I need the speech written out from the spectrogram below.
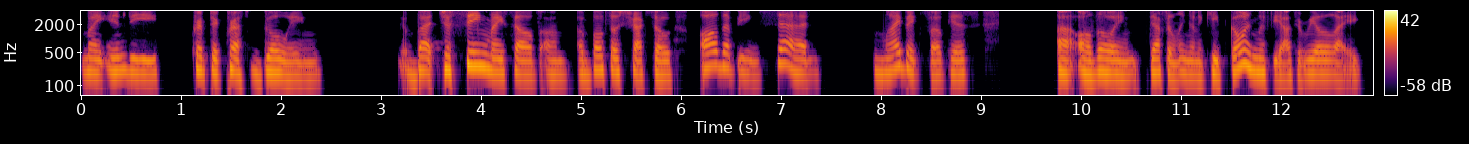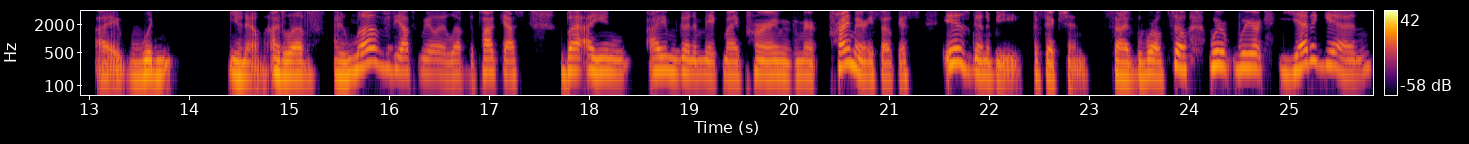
my indie cryptic press going but just seeing myself on, on both those tracks. So, all that being said, my big focus, uh, although I'm definitely going to keep going with the author wheel, I I wouldn't, you know, I love I love the author wheel, I love the podcast, but I am I am going to make my primary primary focus is going to be the fiction side of the world. So we're we're yet again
